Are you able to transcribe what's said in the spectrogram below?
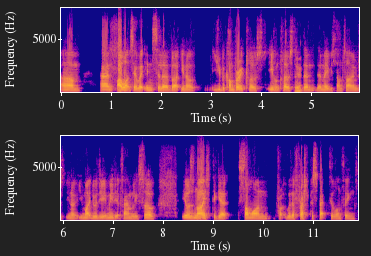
Um, and I won't say we're insular, but you know, you become very close, even closer yeah. than than maybe sometimes you know you might do with your immediate family. So it was nice to get someone fr- with a fresh perspective on things.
